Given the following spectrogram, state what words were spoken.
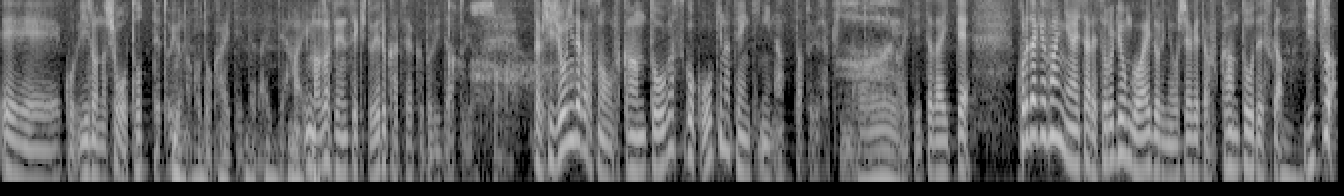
えーこういろんな賞を取ってというようなことを書いていただいて、はい、今が全席と言える活躍ぶりだという。だから非常にだからその不関東がすごく大きな転機になったという作品だはいと書いていただいて、これだけファンに愛されソロギョングをアイドルに押し上げた不関東ですが、実は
